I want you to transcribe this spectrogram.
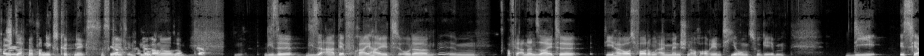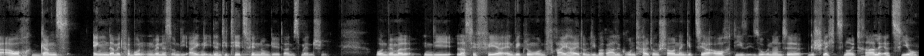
Köln sagt man von nix kütt nix. Das gilt ja, in Hamburg genau. genauso. Ja. Diese, diese Art der Freiheit oder ähm, auf der anderen Seite die Herausforderung, einem Menschen auch Orientierung zu geben, die ist ja auch ganz eng damit verbunden, wenn es um die eigene Identitätsfindung geht eines Menschen. Und wenn wir in die Laissez-faire-Entwicklung und Freiheit und liberale Grundhaltung schauen, dann gibt es ja auch die sogenannte geschlechtsneutrale Erziehung.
